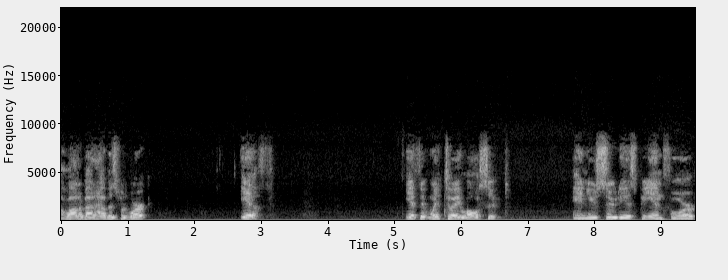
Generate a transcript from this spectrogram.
a lot about how this would work. If if it went to a lawsuit and you sued ESPN for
